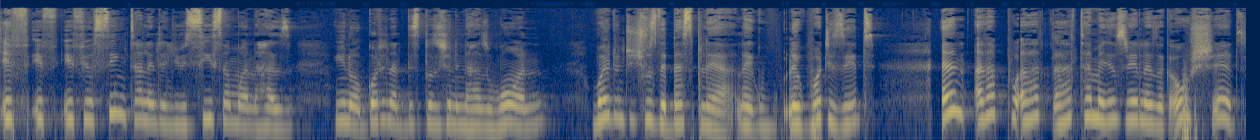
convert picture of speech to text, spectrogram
if if if you're seeing talent and you see someone has, you know, gotten at this position and has won, why don't you choose the best player? Like like what is it? And at that, po- at that at that time, I just realized like, oh shit,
